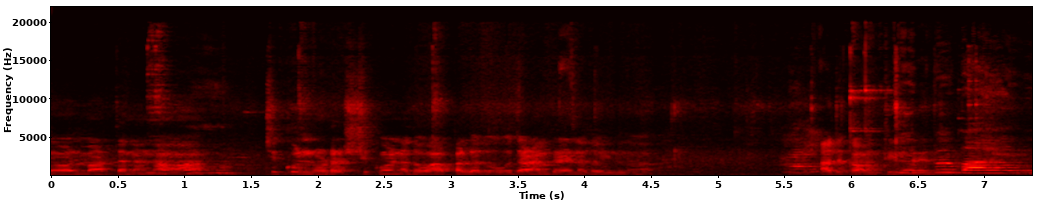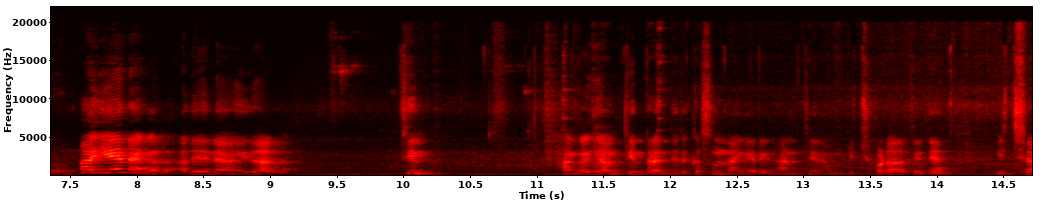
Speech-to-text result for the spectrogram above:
ನೋಡ್ ಮಾಡ್ತಾನ. ಚಿಕ್ಕಣ್ಣ ನೋಡ್ರಿ ಅಷ್ಟು ಚಿಕ್ಕಣ್ಣ ಅದು ಆಪಲ್ ಅದು ದಾಳಂಬ್ರೆ ಹಣ್ಣು ಅದು ಇನ್ನು ಅದಕ್ಕೆ ಅವನು ತಿಂದ್ರೆ ಹಾಂ. ಏನಾಗಲ್ಲ ಅದೇನು ಇದಲ್ಲ. ತಿನ್ ಹಾಗಾಗಿ ಅವ್ನು ತಿನ್ರಿ ಅಂದಿದ್ದಕ್ಕೆ ಸುಮ್ಮನಾಗ್ಯಾರ ಈಗ ಹಣ್ಣು ತಿನ್ನ ಬಿಚ್ಚಿ ಕೊಡತ್ತಿದ್ದೆ ಇಚ್ಛಾ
